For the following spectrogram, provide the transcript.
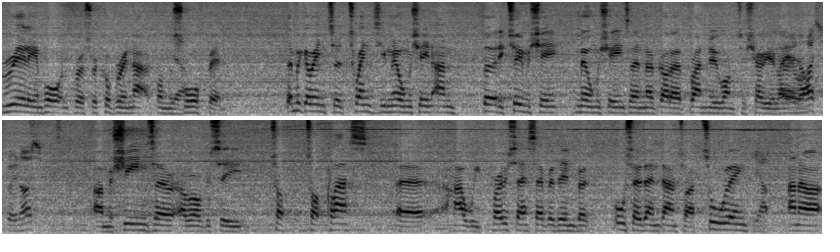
really important for us, recovering that from the Yeah. swarf bin. Then we go into 20 mil machine and 32 machine mill machines, and I've got a brand new one to show you later. very on. nice, very nice. Our machines are, are obviously top top class. Uh, how we process everything, but also then down to our tooling Yep. and our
